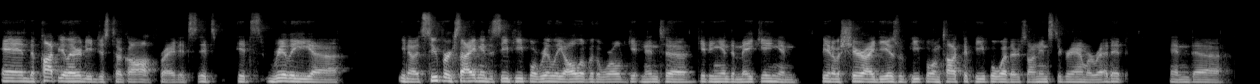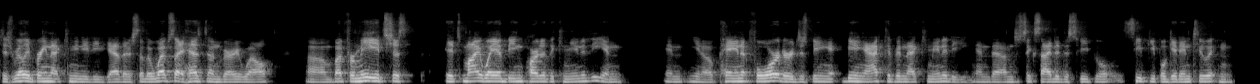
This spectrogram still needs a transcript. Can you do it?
and the popularity just took off. Right, it's it's it's really. Uh, you know, it's super exciting to see people really all over the world getting into getting into making and being able to share ideas with people and talk to people, whether it's on Instagram or Reddit and uh, just really bring that community together. So the website has done very well. Um, but for me, it's just it's my way of being part of the community and and you know paying it forward or just being being active in that community. And uh, I'm just excited to see people see people get into it and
